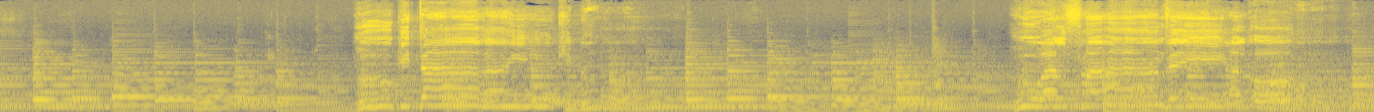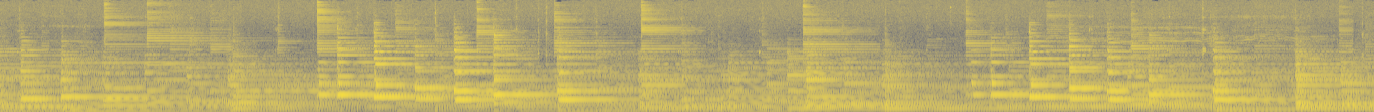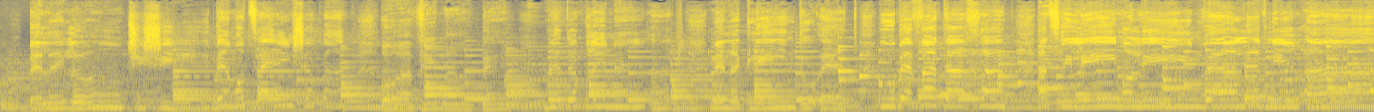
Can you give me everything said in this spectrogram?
שישי במוצאי שבת אוהבים הרבה, מדברים מעט, מנגנים דואט ובבת אחת הצלילים עולים והלב נרעד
